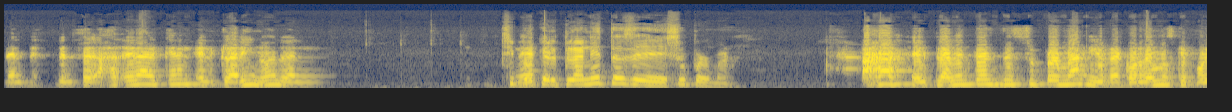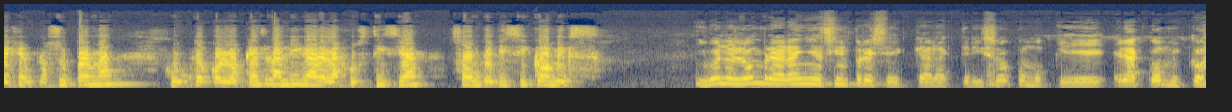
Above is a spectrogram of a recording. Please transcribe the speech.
Del- era el, Clarín, ¿no? Era Sí, porque el planeta es de Superman. ajá, el planeta es de Superman y recordemos que, por ejemplo, Superman, junto con lo que es la Liga de la Justicia, son de DC Comics. Y bueno, el hombre araña siempre se caracterizó como que era cómico,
